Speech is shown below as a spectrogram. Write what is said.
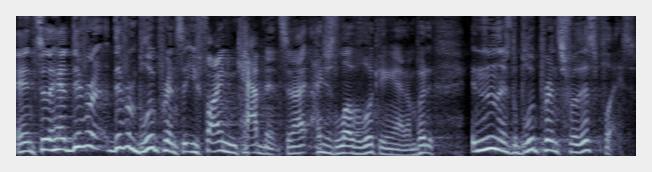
And so they had different, different blueprints that you find in cabinets, and I, I just love looking at them. But and then there's the blueprints for this place.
